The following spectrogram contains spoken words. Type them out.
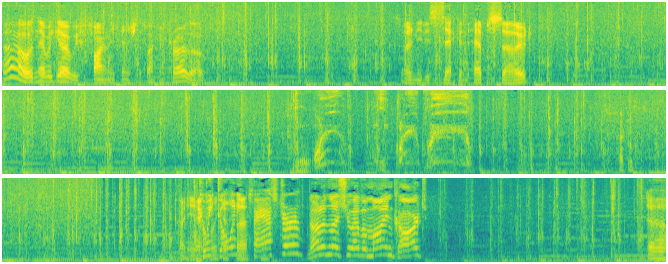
Oh, and there we go, we finally finished the fucking prologue. It's only the second episode. Oh, yeah, can we go go any faster? faster? Not unless you have a minecart. Uh,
